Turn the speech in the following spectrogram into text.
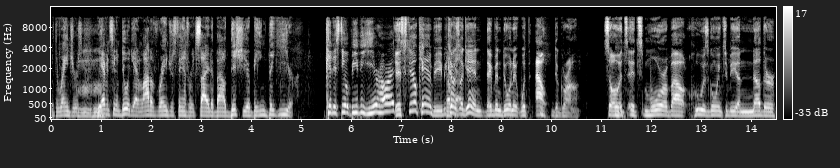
with the Rangers. Mm-hmm. We haven't seen them do it yet. A lot of Rangers fans were excited about this year being the year. Could it still be the year, Hard? It still can be because Okay. again, they've been doing it without mm. Degrom. So mm. it's it's more about who is going to be another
